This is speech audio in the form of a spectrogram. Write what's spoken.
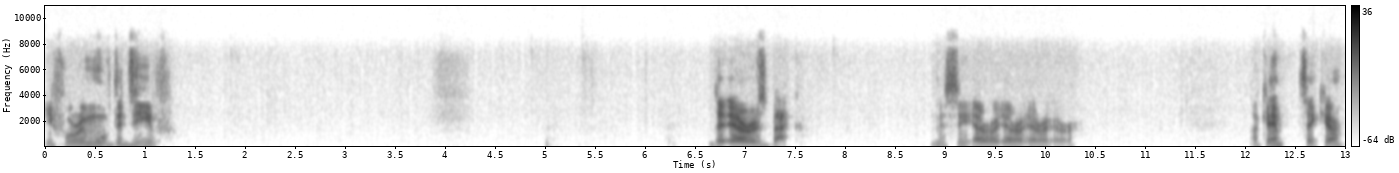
If we remove the div, the error is back. Let me see error, error, error, error. Okay, take care.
